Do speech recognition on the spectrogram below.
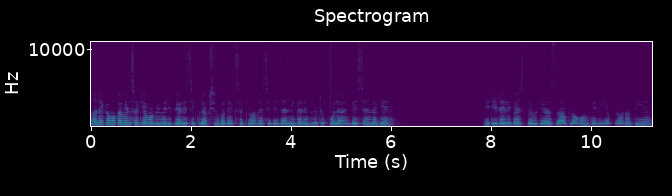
आने का मौका मिल सके। वो अभी मेरी प्यारी सी कलेक्शन को देख सकें। वहाँ ऐसी डिज़ाइनिंग करें ब्यूटीफुल एंड डिसेंट लगे। मेरी डेली बेस पे वीडियोस आप लोगों के लिए अपलोड होती हैं।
